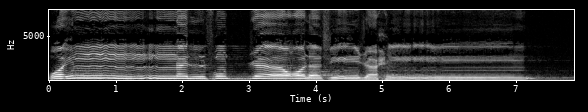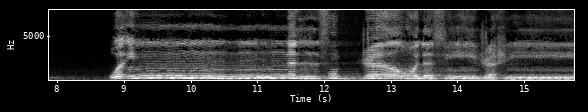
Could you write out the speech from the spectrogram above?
وإن الفجار لفي جحيم. وإن الفجار لفي جحيم.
